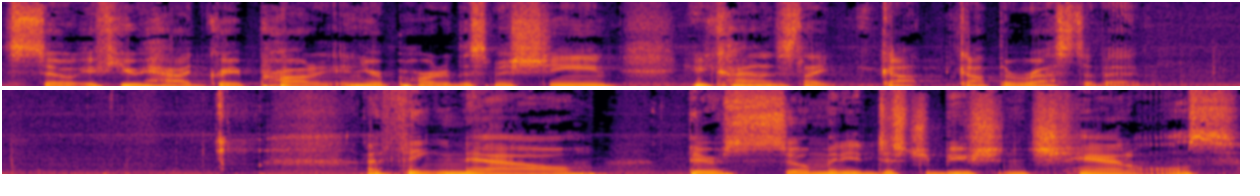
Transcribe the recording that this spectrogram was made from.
so if you had great product and you're part of this machine you kind of just like got got the rest of it. I think now there's so many distribution channels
